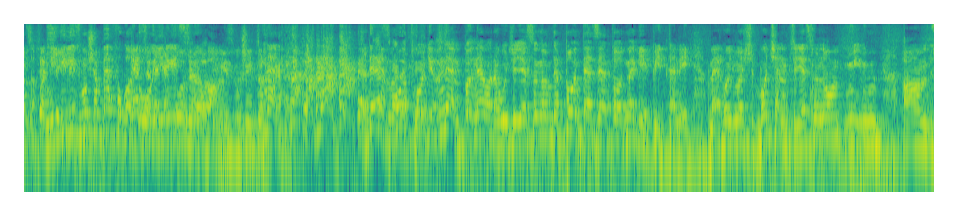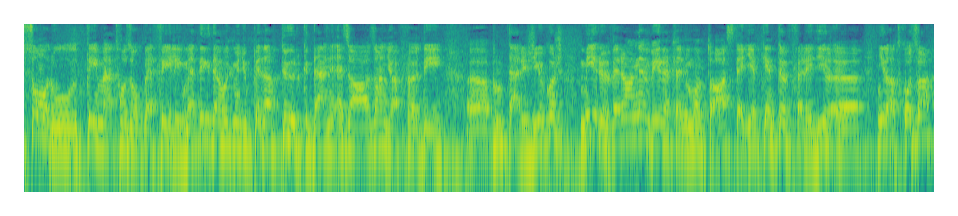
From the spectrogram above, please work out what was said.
az, a nihilizmus a befogadói részről van. Nem, nem, de nem, pont, hogy nem, ne arra úgy, hogy ezt mondom, de pont ezzel tudod megépíteni. Mert hogy most, bocsánat, hogy ezt mondom, a szomorú témát hozok be félig meddig, de hogy mondjuk például a türk, ez az angyalföldi brutális gyilkos, Mérő Vera nem véletlenül mondta azt egyébként többfelé nyilatkozva,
